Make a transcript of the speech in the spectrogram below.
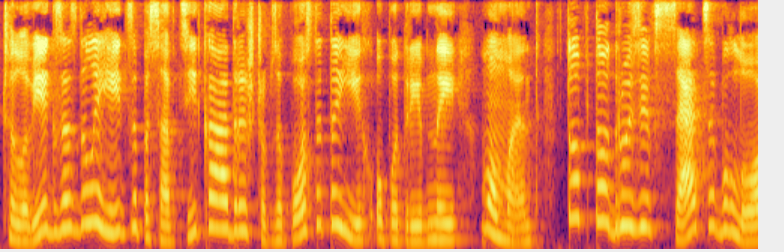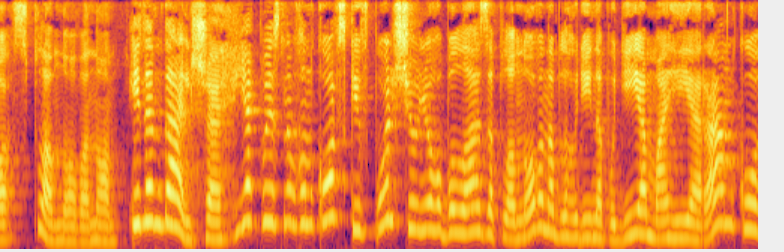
чоловік заздалегідь записав ці кадри, щоб запостити їх у потрібний момент. Тобто, друзі, все це було сплановано. Ідемо далі. Як пояснив Гонковський, в Польщі у нього була запланована благодійна подія Магія ранку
